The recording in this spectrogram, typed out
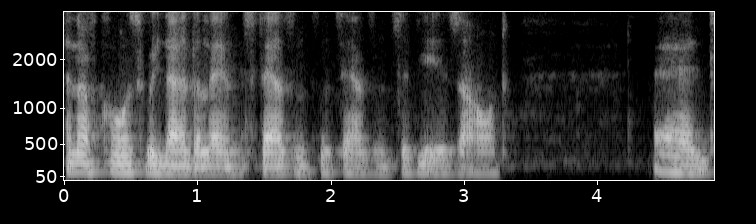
And of course, we know the land's thousands and thousands of years old. And,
